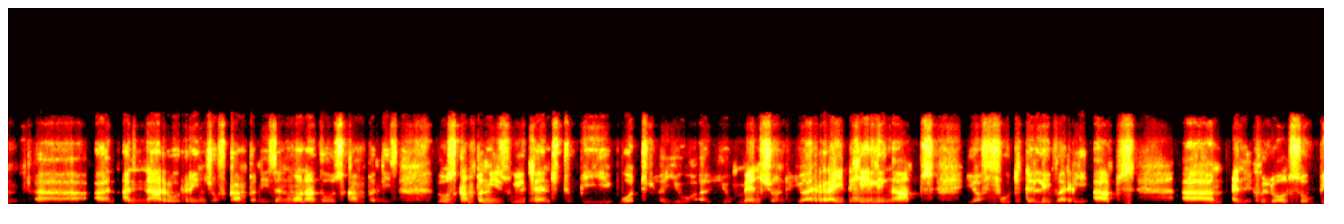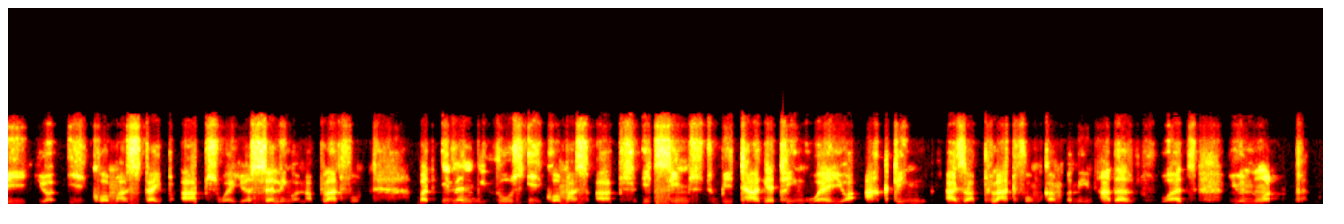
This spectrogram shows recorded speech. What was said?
a, a, narrow range of companies. And one of those companies, those companies will tend to be what you you mentioned, your ride-hailing apps, your food delivery apps, um, and it will also be your e-commerce type apps where you're selling on a platform. But even with those e-commerce apps, it seems to be targeting where you're acting as a platform company. In other words, you're not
